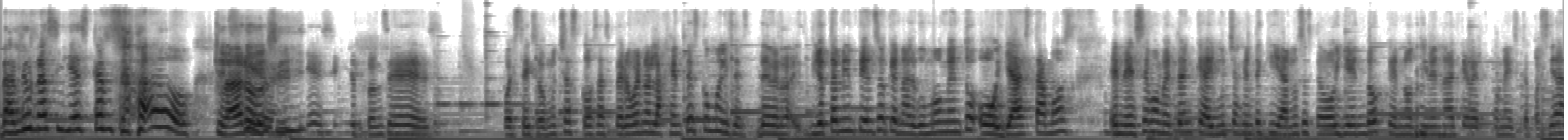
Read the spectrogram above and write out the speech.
darle una silla es cansado. Claro, Sí, sí. sí, sí, Entonces, pues se hizo muchas cosas, pero bueno, la gente es como dices, de verdad, yo también pienso que en algún momento, o ya estamos en ese momento en que hay mucha gente que ya nos está oyendo que no tiene nada que ver con la discapacidad.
